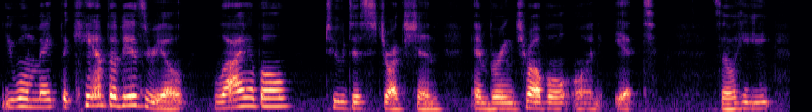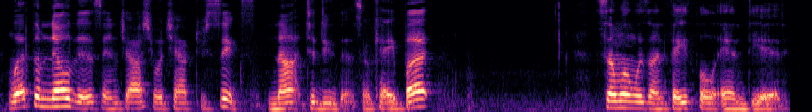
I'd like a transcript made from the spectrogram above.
you will make the camp of Israel liable to destruction and bring trouble on it. So he let them know this in Joshua chapter 6 not to do this, okay? But someone was unfaithful and did.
